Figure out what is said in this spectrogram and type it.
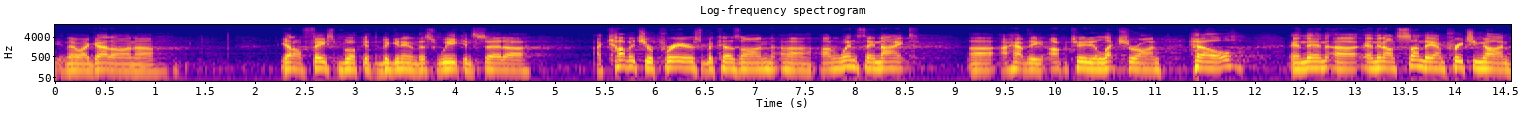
You know, I got on, uh, got on Facebook at the beginning of this week and said, uh, I covet your prayers because on, uh, on Wednesday night, uh, I have the opportunity to lecture on hell. And then, uh, and then on Sunday, I'm preaching on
